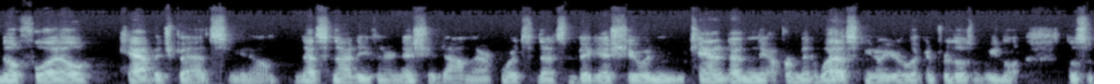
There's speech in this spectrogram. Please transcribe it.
milfoil, cabbage beds. You know, that's not even an issue down there. Where it's that's a big issue in Canada and the Upper Midwest. You know, you're looking for those weed, those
